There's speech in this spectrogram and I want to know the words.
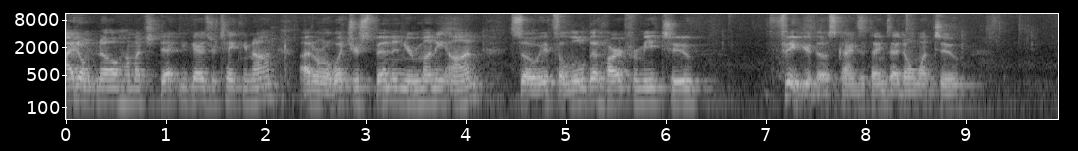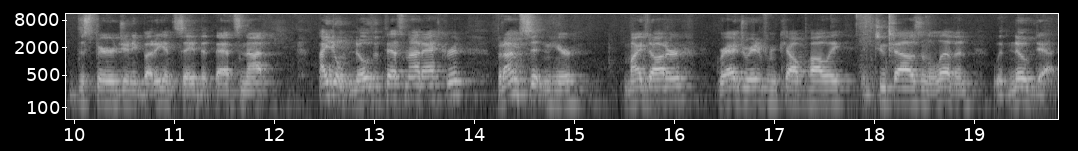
I don't know how much debt you guys are taking on. I don't know what you're spending your money on. So it's a little bit hard for me to figure those kinds of things. I don't want to disparage anybody and say that that's not, I don't know that that's not accurate, but I'm sitting here. My daughter graduated from Cal Poly in 2011 with no debt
